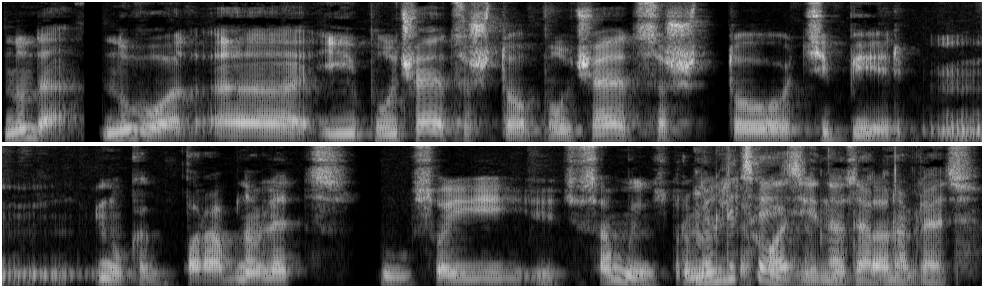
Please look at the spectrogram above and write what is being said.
Ну да, ну вот. Э, и получается что? Получается, что теперь, ну, как бы пора обновлять свои эти самые инструменты. Ну, лицензии надо обновлять.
